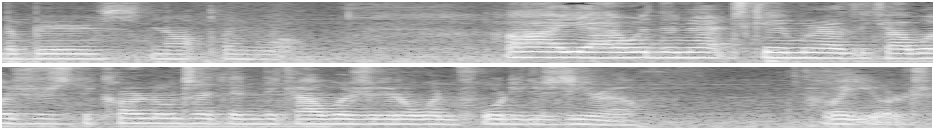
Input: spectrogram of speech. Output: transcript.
the Bears not playing well. Uh, yeah, with the next game, have the Cowboys versus the Cardinals. I think the Cowboys are going to win 40 to 0. How about yours?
